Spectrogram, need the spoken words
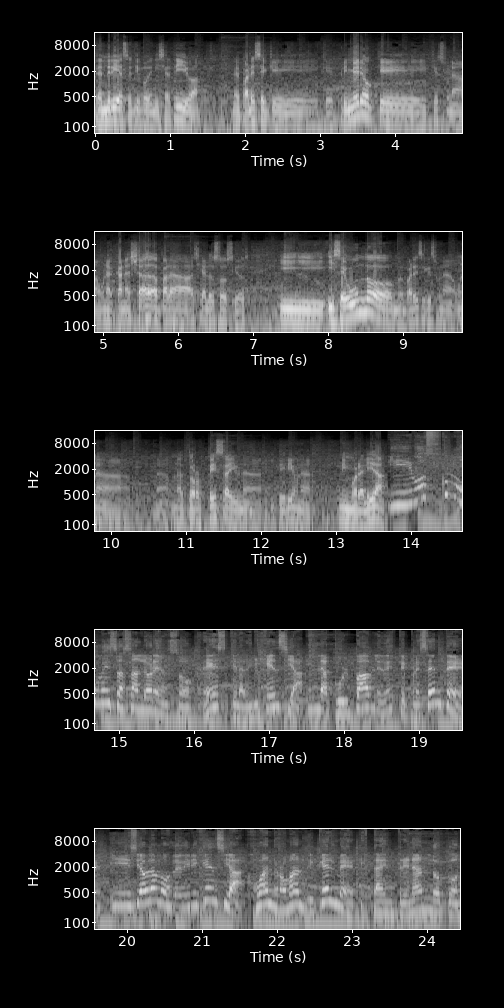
tendría ese tipo de iniciativa. Me parece que, que primero que, que es una, una canallada para hacia los socios. Y, y segundo me parece que es una, una, una- torpeza y una y te diría una, una inmoralidad. ¿Y vos cómo ves a San Lorenzo? ¿Crees que la dirigencia es la culpable de este presente? Y si hablamos de dirigencia, Juan Román Riquelme, que está entrenando con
